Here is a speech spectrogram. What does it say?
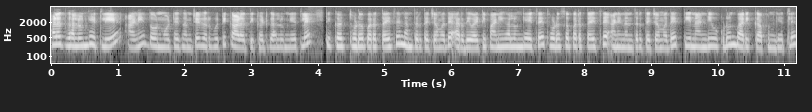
हळद घालून घेतली आहे. आणि दोन मोठे चमचे घरगुती काळं तिखट घालून घेतले तिखट थोडं परतायचे नंतर त्याच्यामध्ये अर्धी वाटी पाणी घालून घ्यायचे थोडंसं परतायचे आणि नंतर त्याच्यामध्ये तीन अंडी उकडून बारीक कापून घेतलेत.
